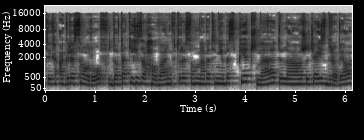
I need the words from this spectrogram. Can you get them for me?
tych agresorów do takich zachowań, które są nawet niebezpieczne dla życia i zdrowia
